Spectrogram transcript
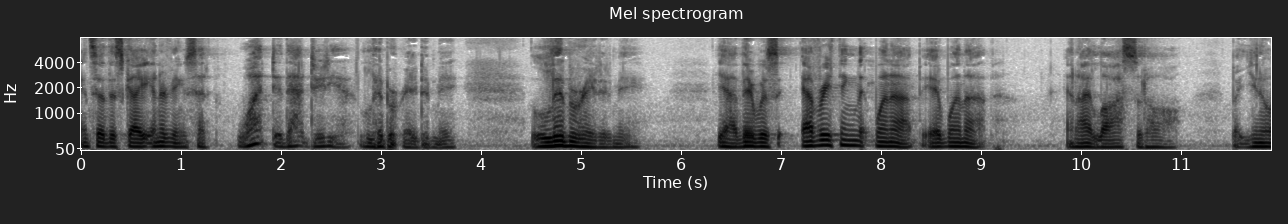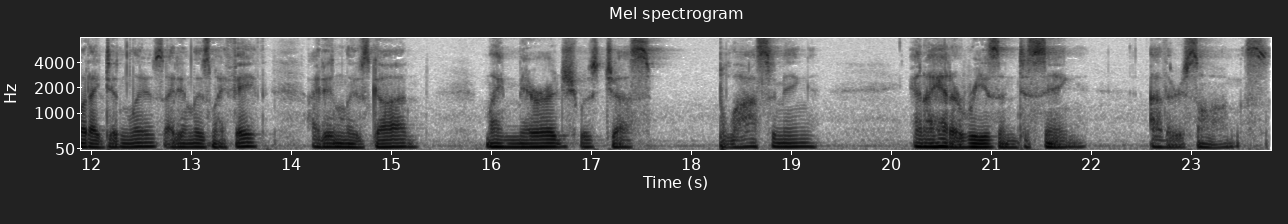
And so this guy interviewing said, What did that do to you? Liberated me. Liberated me. Yeah, there was everything that went up, it went up. And I lost it all. But you know what I didn't lose? I didn't lose my faith. I didn't lose God. My marriage was just blossoming, and I had a reason to sing other songs.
